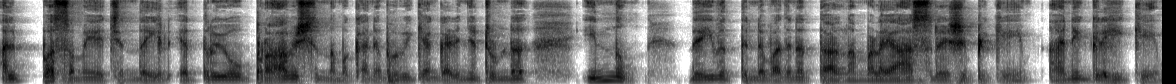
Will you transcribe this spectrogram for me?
അല്പസമയ ചിന്തയിൽ എത്രയോ പ്രാവശ്യം നമുക്ക് അനുഭവിക്കാൻ കഴിഞ്ഞിട്ടുണ്ട്. ഇന്നും ദൈവത്തിന്റെ വചനത്താൽ നമ്മളെ ആശ്ലേഷിപ്പിക്കുകയും അനുഗ്രഹിക്കുകയും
